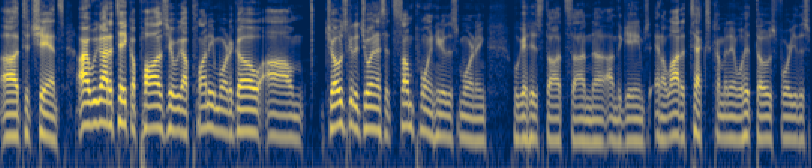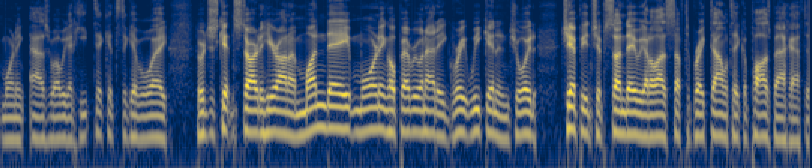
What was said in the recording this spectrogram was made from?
uh, to chance. All right, we got to take a pause here. We got plenty more to go. Um, Joe's going to join us at some point here this morning. We'll get his thoughts on uh, on the games and a lot of texts coming in. We'll hit those for you this morning as well. We got heat tickets to give away. So we're just getting started here on a Monday morning. Hope everyone had a great weekend and enjoyed Championship Sunday. We got a lot of stuff to break down. We'll take a pause back after.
